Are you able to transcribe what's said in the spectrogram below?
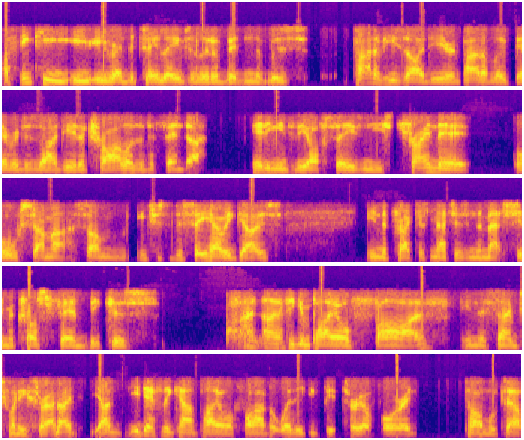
I think he, he, read the tea leaves a little bit, and it was part of his idea and part of Luke Beveridge's idea to trial as a defender heading into the off season. He's trained there all summer, so I'm interested to see how he goes in the practice matches in the match sim across Feb because I don't know if you can play all five in the same 23. I don't. You definitely can't play all five, but whether you can fit three or four in, time will tell.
